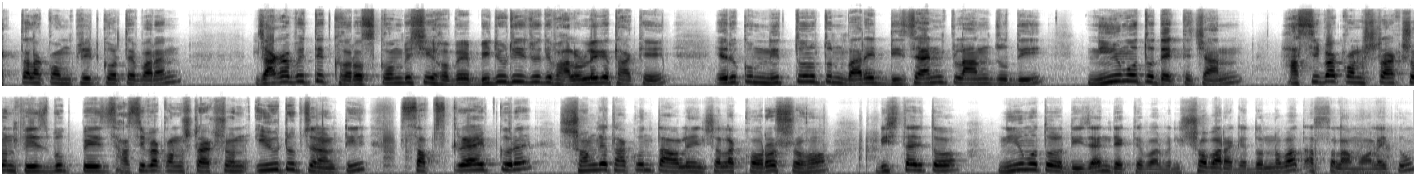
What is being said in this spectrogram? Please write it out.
একতলা কমপ্লিট করতে পারেন। জায়গাভিত্তিক খরচ কম বেশি হবে। ভিডিওটি যদি ভালো লেগে থাকে, এরকম নিত্য নতুন বাড়ির ডিজাইন প্ল্যান যদি নিয়মিত দেখতে চান, Hasiba construction Facebook page, Hasiba construction YouTube চ্যানেলটি সাবস্ক্রাইব করে সঙ্গে থাকুন, তাহলে ইনশাল্লাহ খরচ সহ বিস্তারিত নিয়মিত ডিজাইন দেখতে পারবেন। সবার আগে ধন্যবাদ। আসসালামু আলাইকুম।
